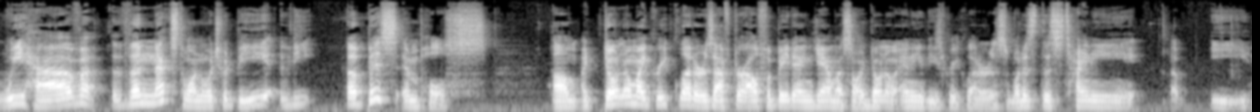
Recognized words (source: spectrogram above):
we have the next one, which would be the Abyss Impulse. Um, I don't know my Greek letters after Alpha, Beta, and Gamma, so I don't know any of these Greek letters. What is this tiny uh, E?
